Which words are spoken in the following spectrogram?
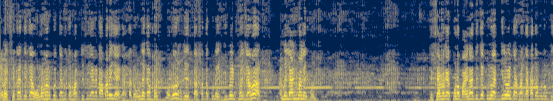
এবার সেটা যেটা অনুমান করছে আমি তো ভাবছি সেই জায়গাটা আমারই জায়গা। তাহলে বল- বলুন যে তার সাথে কোনো এগ্রিমেন্ট হয়েছে আমার? আমি ল্যান্ড মালিক বলছি। যে সে আমাকে কোনো বায়না দিচ্ছে কোনো এগ্রিমেন্ট একবার দেখাতে বলুন যে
